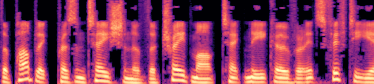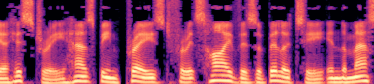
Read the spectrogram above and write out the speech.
The public presentation of the trademark technique over its 50-year history has been praised for its high visibility in the mass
